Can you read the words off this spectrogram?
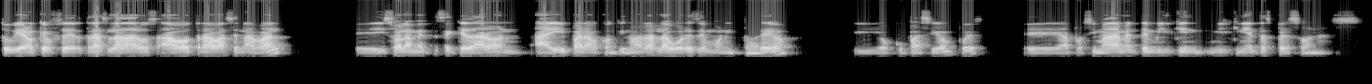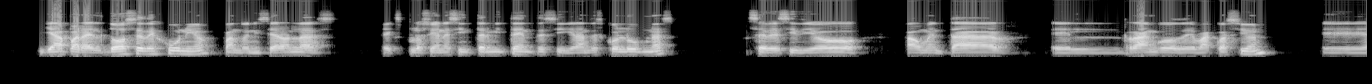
tuvieron que ser trasladados a otra base naval eh, y solamente se quedaron ahí para continuar las labores de monitoreo y ocupación, pues, eh, aproximadamente 1.500 personas. Ya para el 12 de junio, cuando iniciaron las explosiones intermitentes y grandes columnas, se decidió aumentar el rango de evacuación eh,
